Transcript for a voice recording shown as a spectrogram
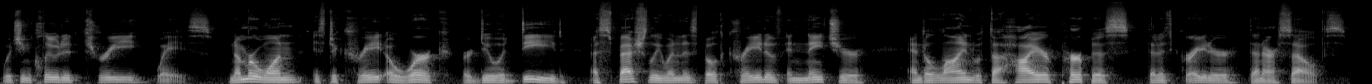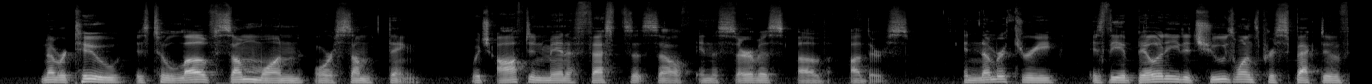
which included three ways. Number one is to create a work or do a deed, especially when it is both creative in nature and aligned with the higher purpose that is greater than ourselves. Number two is to love someone or something, which often manifests itself in the service of others. And number three is the ability to choose one's perspective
